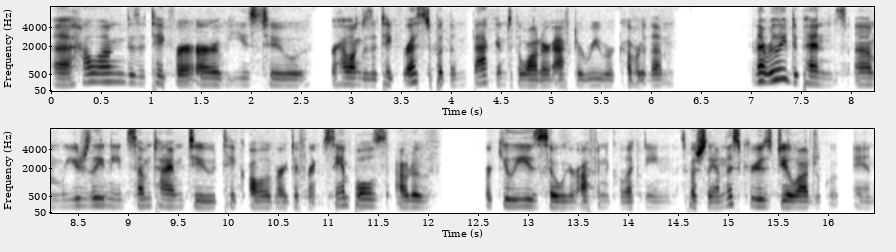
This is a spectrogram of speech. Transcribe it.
uh, how long does it take for our ROVs to, or how long does it take for us to put them back into the water after we recover them? And that really depends. Um, we usually need some time to take all of our different samples out of Hercules, so we're often collecting, especially on this cruise, geological and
